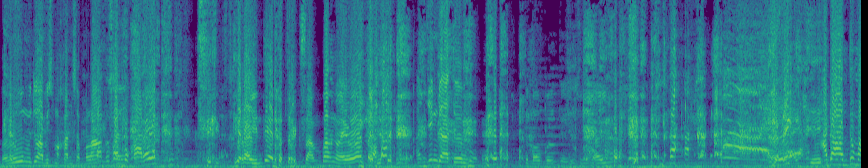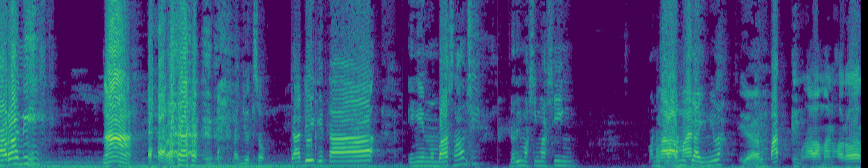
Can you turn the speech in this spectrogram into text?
belum itu habis makan sebelah Pantesan lu karet. Kirain teh ada truk sampah ngelewat tadi. teh. anjing dah tuh itu bau bau tuh ada hantu marah nih. nah lanjut sok Jadi kita ingin membahas naon sih dari masing-masing manusia-manusia inilah Ya. berempat. Pengalaman horor.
